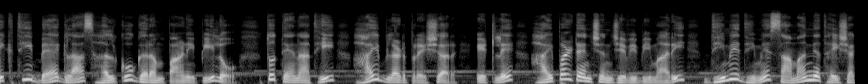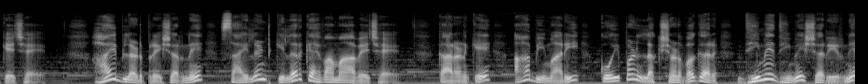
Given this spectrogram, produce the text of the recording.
એકથી બે ગ્લાસ હલકું ગરમ પાણી પી લો, તો તેનાથી હાઈ બ્લડ પ્રેશર એટલે હાઇપરટેન્શન જેવી બીમારી ધીમે ધીમે સામાન્ય થઈ શકે છે. હાઈ બ્લડ પ્રેશરને સાયલન્ટ કિલર કહેવામાં આવે છે, કારણ કે આ બીમારી કોઈપણ લક્ષણ વગર ધીમે ધીમે શરીરને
